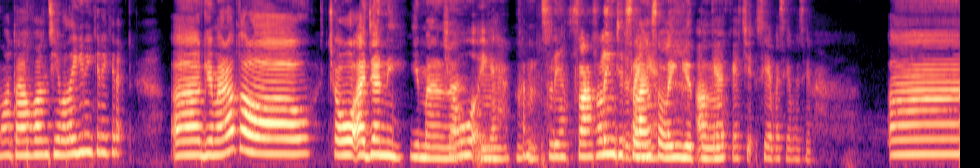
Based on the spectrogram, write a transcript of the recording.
mau telepon siapa lagi nih kira-kira? Eh, gimana kalau cowok aja nih? Gimana? Cowok ya, Hmm, kan hmm. seling selang-seling ceritanya. Selang-seling gitu. Oke oke, Ci. siapa siapa siapa? Eh,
